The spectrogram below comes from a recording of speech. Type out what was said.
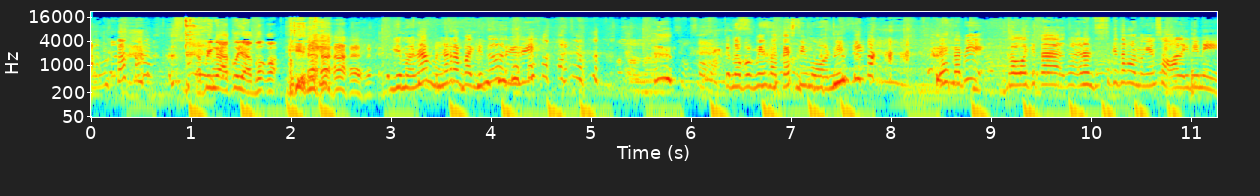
Tapi nggak aku jago kok. Gimana bener apa gitu Riri? Kenapa minta testimoni? Eh tapi kalau kita nanti kita ngomongin soal ini nih,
